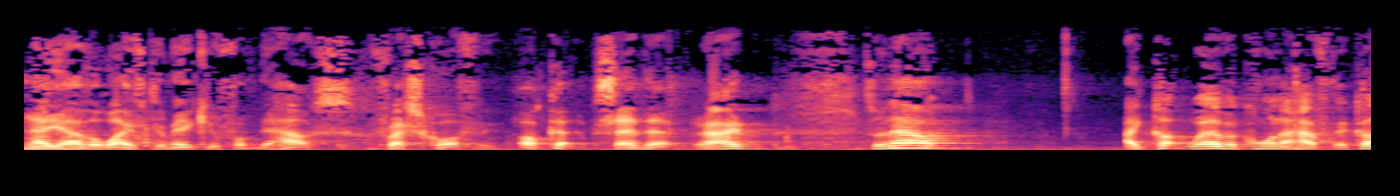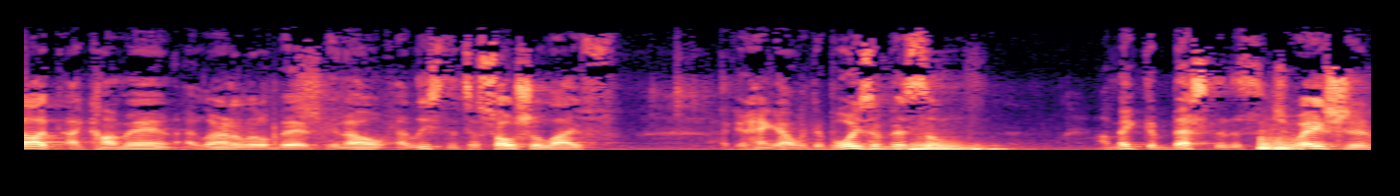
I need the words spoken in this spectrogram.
now you have a wife to make you from the house. Fresh coffee. Okay, said that, right? So now, I cut wherever corner I have to cut. I come in, I learn a little bit, you know, at least it's a social life. I can hang out with the boys a bissel. I'll make the best of the situation.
